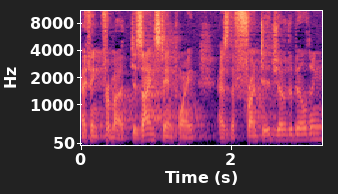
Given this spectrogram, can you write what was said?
I think from a design standpoint, as the frontage of the building,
